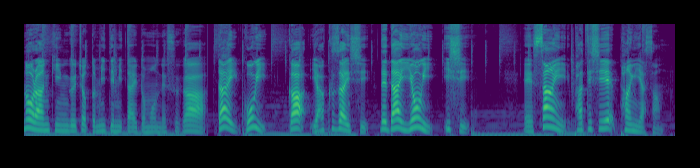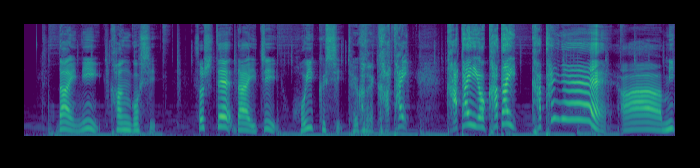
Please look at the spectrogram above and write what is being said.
のランキングちょっと見てみたいと思うんですが第5位が薬剤師。で第4位医師、えー、3位パティシエパン屋さん。第2位看護師。そして第1位保育士。ということで硬い。硬いよ硬い硬いね。あー3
